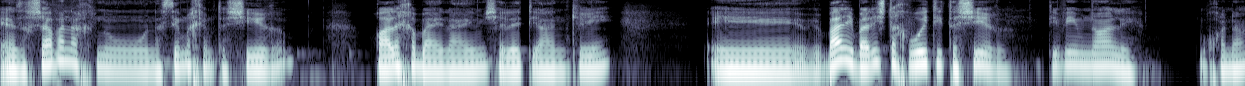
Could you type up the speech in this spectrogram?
אז עכשיו אנחנו נשים לכם את השיר, רואה לך בעיניים, של אתי אנקרי, ובא לי, בא לי שתחוו איתי את השיר, איתי ועם נועלה. מוכנה?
